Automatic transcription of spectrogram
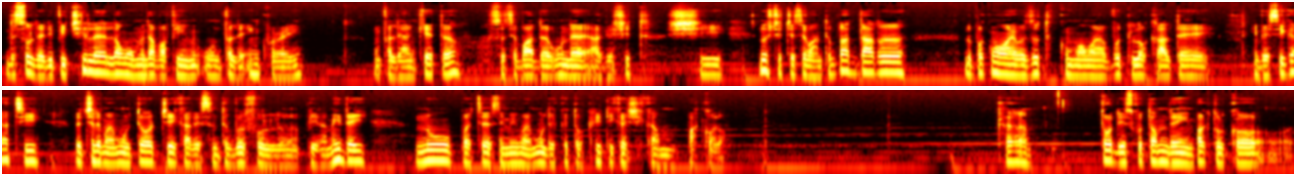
destul de dificile, la un moment dat va fi un fel de inquiry, un fel de anchetă, să se vadă unde a greșit și nu știu ce se va întâmpla, dar după cum am mai văzut, cum au mai avut loc alte investigații, de cele mai multe ori cei care sunt în vârful piramidei nu pățesc nimic mai mult decât o critică și cam pe acolo. Că tot discutăm de impactul, co-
